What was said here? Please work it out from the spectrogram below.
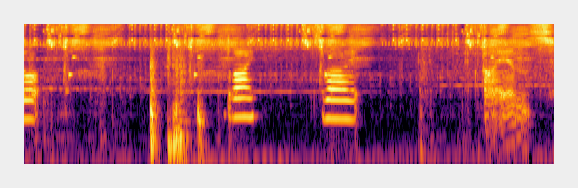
So. Drei, zwei, eins.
